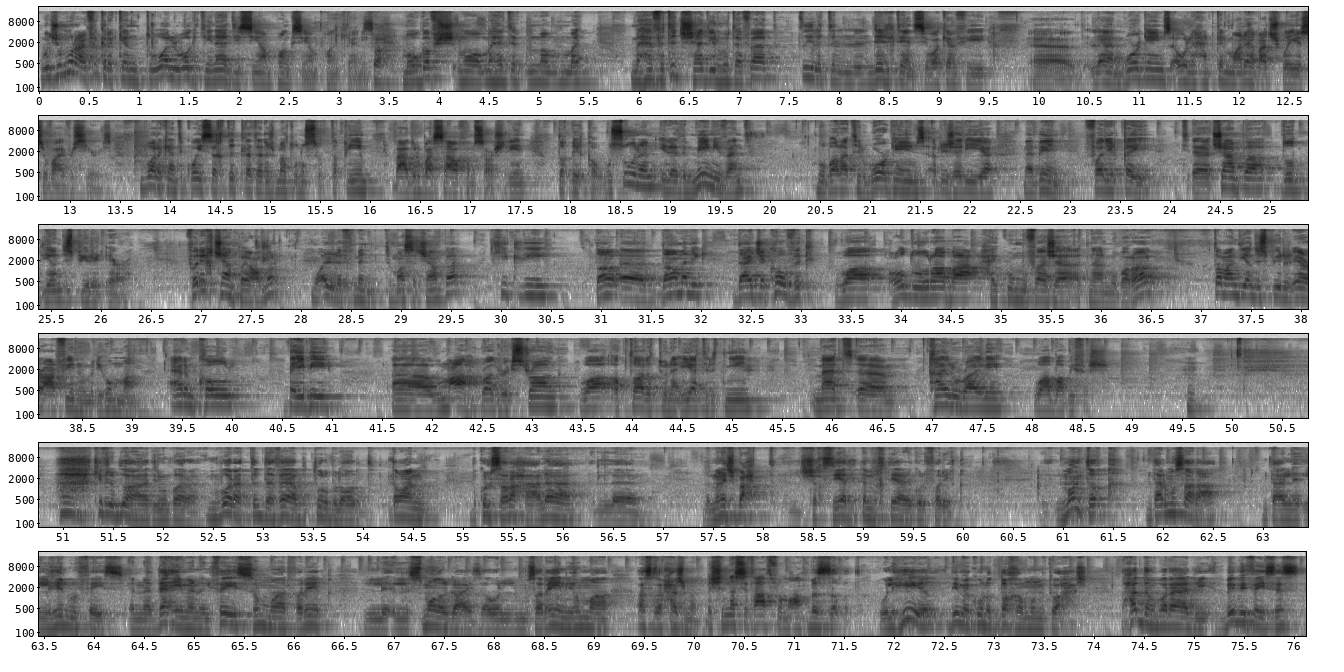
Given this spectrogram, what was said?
والجمهور على فكرة كان طوال الوقت ينادي سي إم بانك سي إم بانك يعني. صح. ما وقفش ما ما, ما, ما, خفتتش هذه الهتافات طيلة الليلتين سواء كان في آه الآن War Games أو اللي حنتكلموا عليها بعد شوية Survivor Series المباراة كانت كويسة اخذت ثلاثة نجمات ونص في التقييم بعد ربع ساعة و25 دقيقة وصولا إلى the main event مباراة ال War Games الرجالية ما بين فريقي آه، تشامبا ضد The Undisputed Era. فريق تشامبا يا عمر مؤلف من توماسا تشامبا، كيث لي آه، دومينيك دايجاكوفيك وعضو رابع حيكون مفاجأة أثناء المباراة. طبعا The Undisputed Era عارفينهم اللي هم آدم كول، bay bay آه ومعاه رودريك سترونج وأبطال الثنائيات الاثنين مات آه كايل أورايلي وبوبي فيش. كيف بدوها هذه المباراة؟ المباراة تبدأ فيها بالطول وبالعرض، طبعا بكل صراحة على لما أنا شبحت الشخصيات اللي تم اختيارها لكل فريق. المنطق بتاع المصارعة بتاع ال- ال heel وال face إن دائما ال face هم الفريق ال smaller guys أو المصارعين اللي هم أصغر حجما. باش الناس يتعاطفوا معاه بالضبط. وال heel ديما يكون الضخم والمتوحش. لحد المباراة هذه babyfaces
